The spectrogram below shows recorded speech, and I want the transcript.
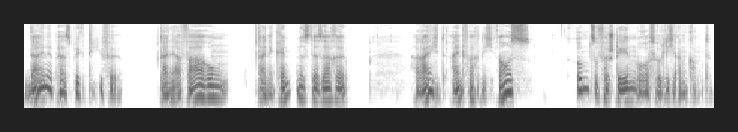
deine Perspektive, deine Erfahrung, deine Kenntnis der Sache reicht einfach nicht aus, um zu verstehen, worauf es wirklich ankommt.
